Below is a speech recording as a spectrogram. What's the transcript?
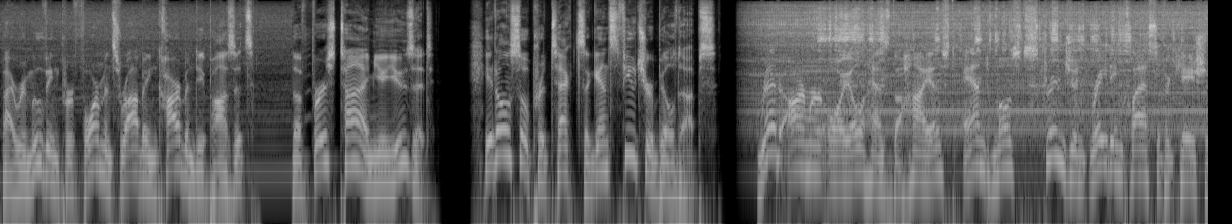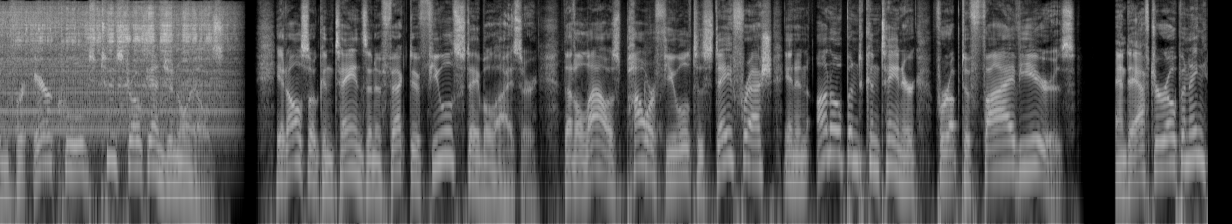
by removing performance-robbing carbon deposits the first time you use it. It also protects against future buildups. Red Armor oil has the highest and most stringent rating classification for air-cooled two-stroke engine oils. It also contains an effective fuel stabilizer that allows power fuel to stay fresh in an unopened container for up to five years. And after opening,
